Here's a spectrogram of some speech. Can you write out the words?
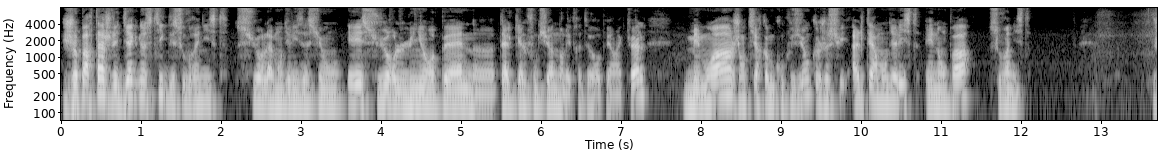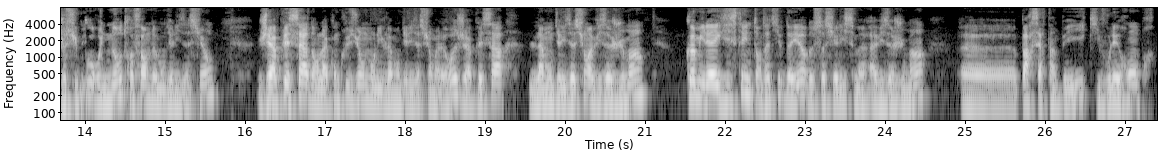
je partage les diagnostics des souverainistes sur la mondialisation et sur l'Union européenne euh, telle qu'elle fonctionne dans les traités européens actuels. Mais moi, j'en tire comme conclusion que je suis altermondialiste et non pas souverainiste. Je suis pour une autre forme de mondialisation. J'ai appelé ça, dans la conclusion de mon livre La mondialisation malheureuse, j'ai appelé ça la mondialisation à visage humain, comme il a existé une tentative d'ailleurs de socialisme à visage humain euh, par certains pays qui voulaient rompre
